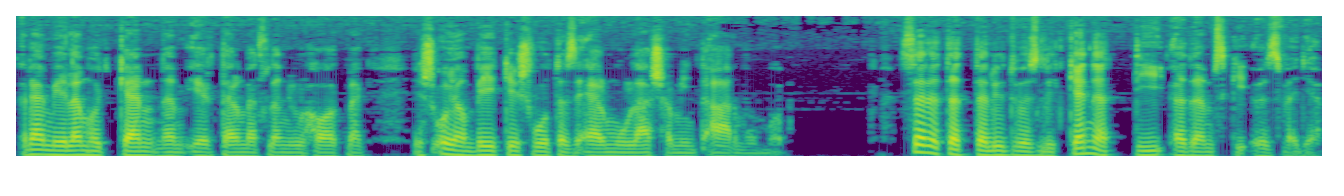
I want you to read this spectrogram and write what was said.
Remélem, hogy Ken nem értelmetlenül halt meg, és olyan békés volt az elmúlása, mint ármomban. Szeretettel üdvözli Kenneth T. Adamski özvegye.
